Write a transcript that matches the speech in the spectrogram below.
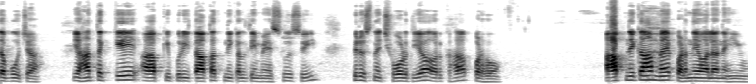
دبوچا یہاں تک کہ آپ کی پوری طاقت نکلتی محسوس ہوئی پھر اس نے چھوڑ دیا اور کہا پڑھو آپ نے کہا میں پڑھنے والا نہیں ہوں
